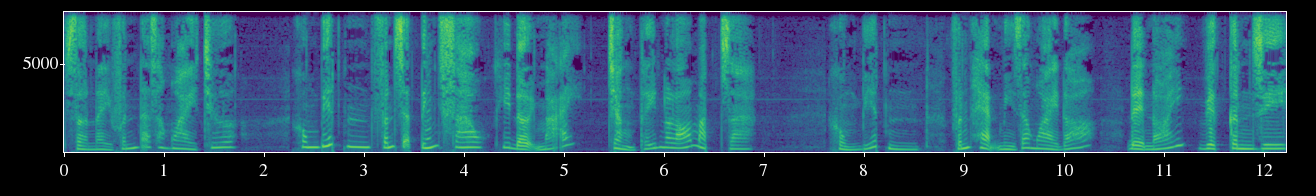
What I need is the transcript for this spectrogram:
giờ này Phấn đã ra ngoài chưa? Không biết Phấn sẽ tính sao khi đợi mãi, chẳng thấy nó ló mặt ra. Không biết Phấn hẹn mình ra ngoài đó, để nói việc cần gì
